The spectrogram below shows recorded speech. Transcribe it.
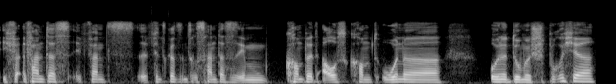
ich fand das, ich finde es ganz interessant, dass es eben komplett auskommt ohne, ohne dumme Sprüche,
